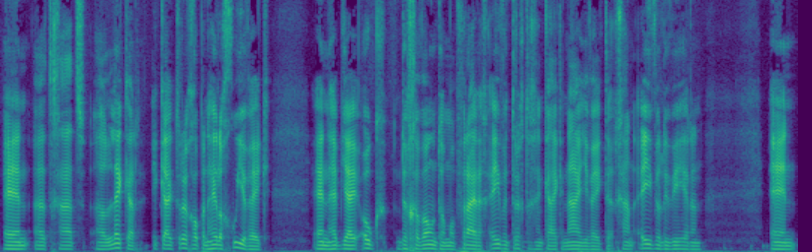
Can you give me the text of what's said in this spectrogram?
en het gaat uh, lekker. Ik kijk terug op een hele goede week. En heb jij ook de gewoonte om op vrijdag even terug te gaan kijken naar je week, te gaan evalueren en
